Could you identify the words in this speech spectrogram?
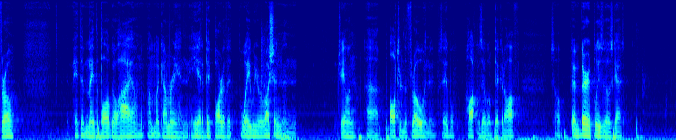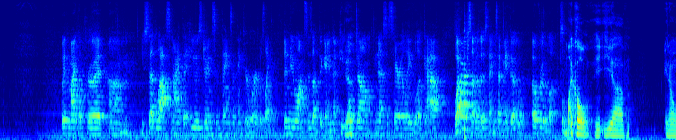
throw, made the made the ball go high on, on Montgomery, and he had a big part of it. The way we were rushing, and Jalen uh, altered the throw, and was able Hawk was able to pick it off. So I'm very pleased with those guys. With MyCole Pruitt, um, you said last night that he was doing some things. I think your word was like the nuances of the game that people Yeah. don't necessarily look at. What are some of those things that may go overlooked? Well, MyCole, he, he uh, you know,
